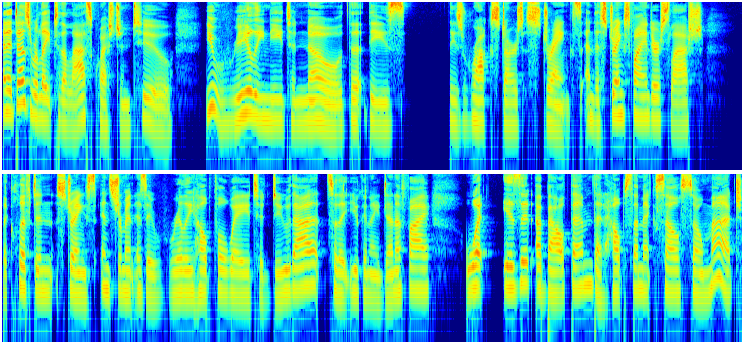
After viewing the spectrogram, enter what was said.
And it does relate to the last question too you really need to know that these these rock stars strengths. And the strengths finder slash the clifton strengths instrument is a really helpful way to do that so that you can identify what is it about them that helps them excel so much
